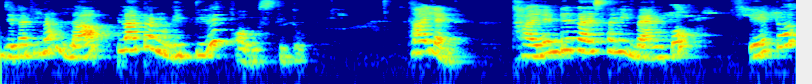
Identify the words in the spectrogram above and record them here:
যেটা কিনা লা প্লাটা নদীর তীরে অবস্থিত। থাইল্যান্ড। থাইল্যান্ডের রাজধানী ব্যাংকক। এটা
